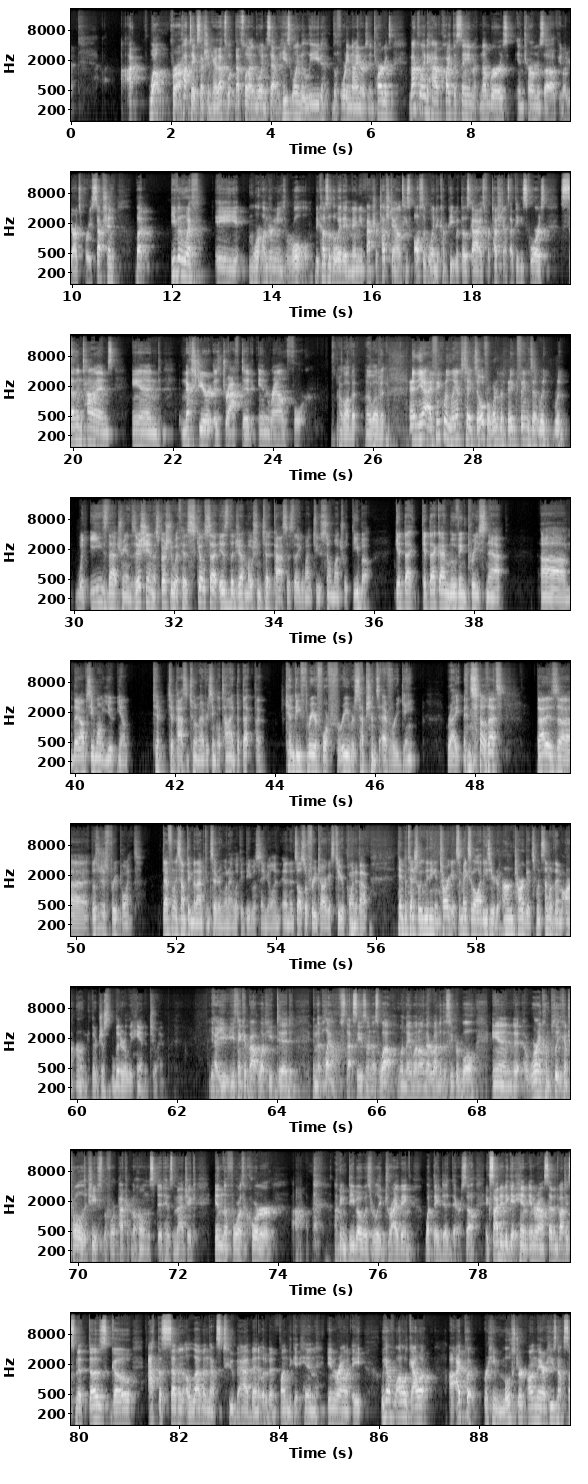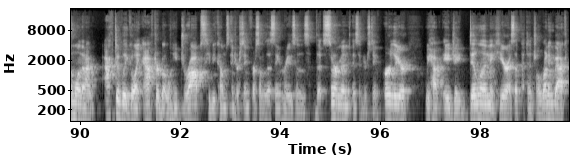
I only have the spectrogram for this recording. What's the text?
well, for our hot take section here, that's what that's what I'm going to say. I mean, he's going to lead the 49ers in targets. Not going to have quite the same numbers in terms of you know yards per reception, but even with a more underneath role because of the way they manufacture touchdowns, he's also going to compete with those guys for touchdowns. I think he scores seven times, and next year is drafted in round four. I love it. I love it. And yeah, I think when Lance takes over, one of the big things that would would would ease that transition, especially with his skill set, is the jet motion tip passes that he went to so much with Deebo. Get that get that guy moving pre snap. Um, they obviously won't you you know tip tip pass it to him every single time, but that that can be three or four free receptions every game, right? And so that's that is uh those are just free points. Definitely something that I'm considering when I look at Deebo Samuel, and, and it's also free targets to your point about him potentially leading in targets, it makes it a lot easier to earn targets when some of them aren't earned. They're just literally handed to him. Yeah, you, you think about what he did in the playoffs that season as well when they went on their run to the Super Bowl and were in complete control of the Chiefs before Patrick Mahomes did his magic in the fourth quarter. Uh, I mean, Deebo was really driving what they did there. So excited to get him in round seven. DeVonta Smith does go at the 7 11. That's too bad, Ben. It would have been fun to get him in round eight. We have Waddle Gallup. Uh, I put Raheem Mostert on there. He's not someone that I'm actively going after, but when he drops, he becomes interesting for some of the same reasons that Sermon is interesting earlier. We have AJ Dillon here as a potential running back.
